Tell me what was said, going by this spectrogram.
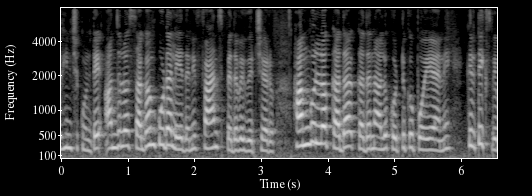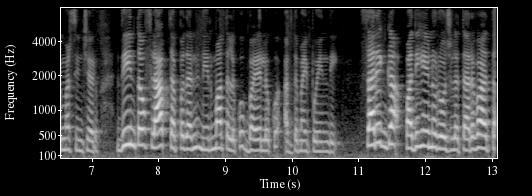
ఊహించుకుంటే అందులో సగం కూడా లేదని ఫ్యాన్స్ పెదవి విరిచారు. హంగుల్లో కథ కథనాలు కొట్టుకుపోయాయని క్రిటిక్స్ విమర్శించారు. దీంతో ఫ్లాప్ తప్పదని నిర్మాతలకు బయర్లకు అర్థమైపోయింది. సరిగ్గా పదిహేను రోజుల తర్వాత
